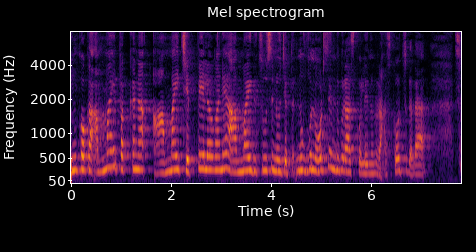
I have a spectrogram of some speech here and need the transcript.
ఇంకొక అమ్మాయి పక్కన ఆ అమ్మాయి చెప్పేలోగానే ఆ అమ్మాయిది చూసి నువ్వు చెప్తా నువ్వు నోట్స్ ఎందుకు రాసుకోలేదు? నువ్వు రాసుకోవచ్చు కదా. సో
